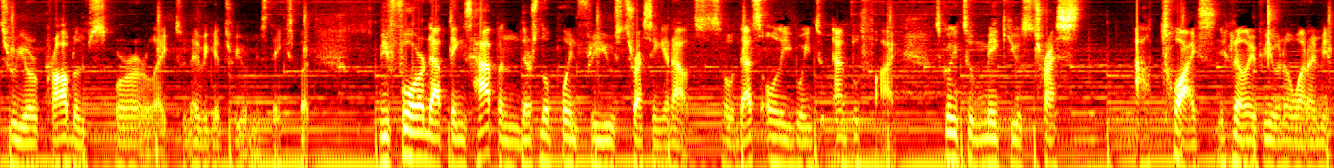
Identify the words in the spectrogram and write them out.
through your problems or like to navigate through your mistakes. But before that things happen there's no point for you stressing it out so that's only going to amplify it's going to make you stress out twice you know if you know what i mean.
